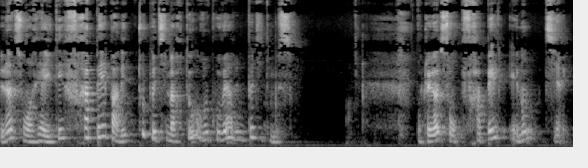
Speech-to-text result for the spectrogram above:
les notes sont en réalité frappées par des tout petits marteaux recouverts d'une petite mousse. Donc les notes sont frappées et non tirées.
